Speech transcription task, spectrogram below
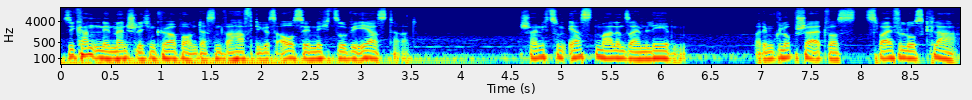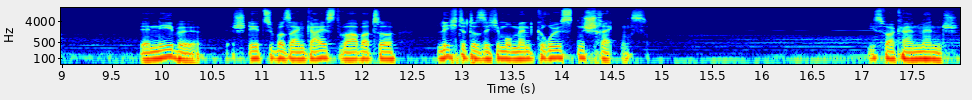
Sie kannten den menschlichen Körper und dessen wahrhaftiges Aussehen nicht so wie er es tat. Wahrscheinlich zum ersten Mal in seinem Leben war dem Glubscher etwas zweifellos klar. Der Nebel, der stets über seinen Geist waberte, lichtete sich im Moment größten Schreckens. Dies war kein Mensch.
